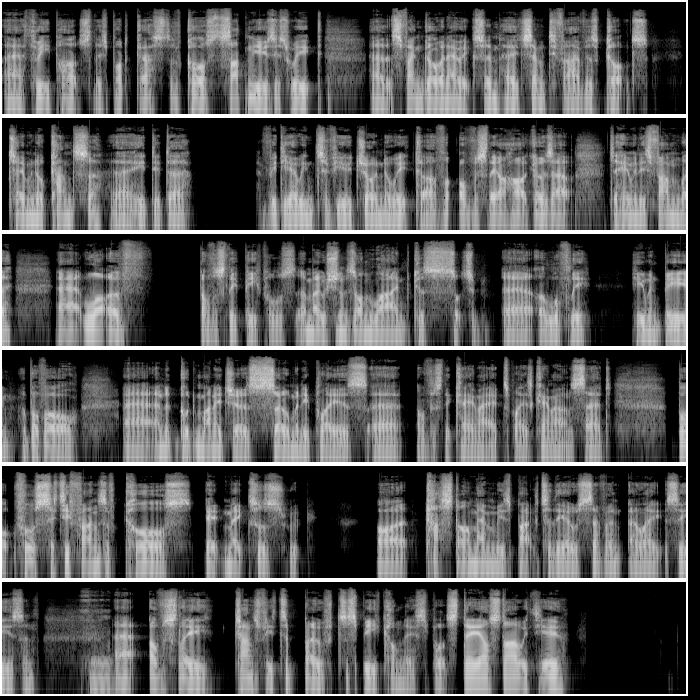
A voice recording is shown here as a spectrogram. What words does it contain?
Uh, three parts of this podcast. Of course, sad news this week uh, that Sven Goran Eriksson, age 75, has got terminal cancer. Uh, he did a video interview during the week. Obviously, our heart goes out to him and his family. A lot of obviously people's emotions online because such a, a lovely human being above all, uh, and a good manager, as so many players uh, obviously came out, ex players came out and said. But for City fans, of course, it makes us uh, cast our memories back to the 07 08 season. Mm. Uh, obviously, chance for you to both to speak on this, but Steve, I'll start with you.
